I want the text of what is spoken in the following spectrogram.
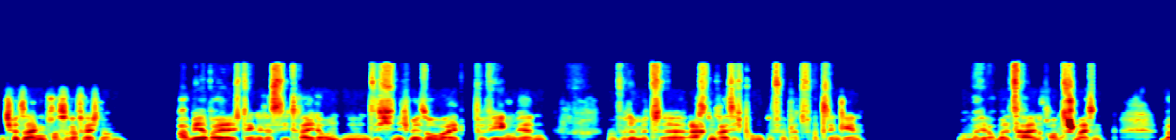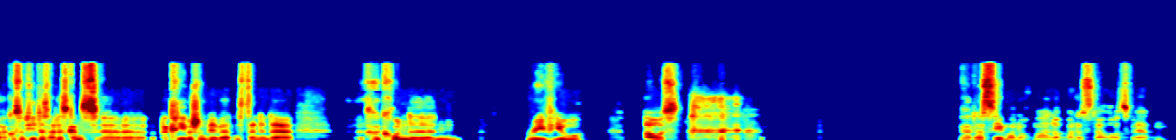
Ich würde sagen, brauchst sogar vielleicht noch ein paar mehr, weil ich denke, dass die drei da unten sich nicht mehr so weit bewegen werden. Man würde mit äh, 38 Punkten für Platz 14 gehen, um mal hier auch mal Zahlen in den Raum zu schmeißen. Markus notiert das alles ganz äh, akribisch und wir werten es dann in der Rückrunde Review aus. Ja, das sehen wir nochmal, ob wir das da auswerten.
